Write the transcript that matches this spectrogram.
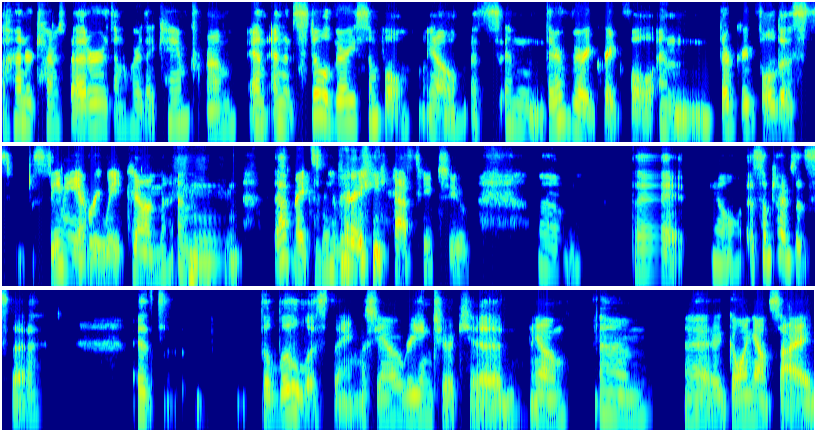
a hundred times better than where they came from and and it's still very simple you know it's and they're very grateful and they're grateful to see me every week um, and that makes me very happy too um, that you know sometimes it's the it's the littlest things, you know, reading to a kid, you know, um, uh, going outside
